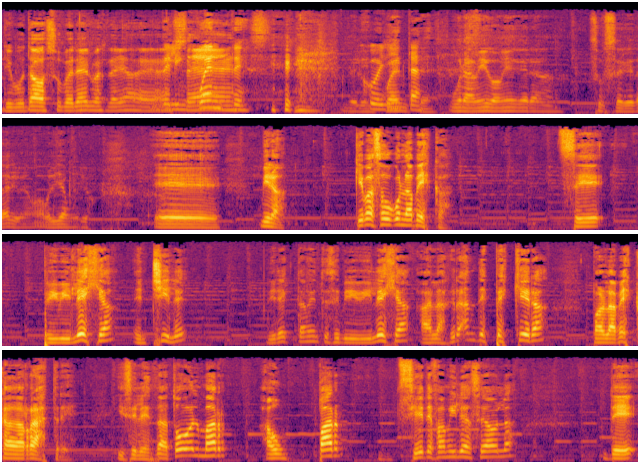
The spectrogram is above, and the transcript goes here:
Diputados superhéroes de allá de... Delincuentes. Delincuentes. Joyitas. Un amigo mío que era subsecretario, no, ya murió. Eh, mira, ¿qué pasó con la pesca? Se privilegia en Chile, directamente se privilegia a las grandes pesqueras para la pesca de arrastre. Y se les da todo el mar a un par, siete familias se habla, de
